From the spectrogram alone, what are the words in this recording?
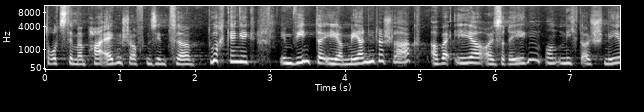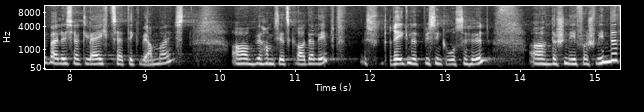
Trotzdem ein paar Eigenschaften sind äh, durchgängig. Im Winter eher mehr Niederschlag, aber eher als Regen und nicht als Schnee, weil es ja gleichzeitig wärmer ist. Äh, wir haben es jetzt gerade erlebt. Es regnet bis in große Höhen. Äh, der Schnee verschwindet,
